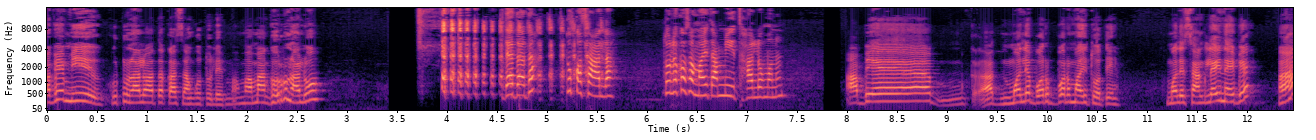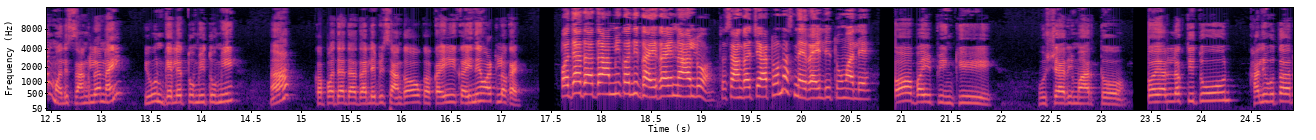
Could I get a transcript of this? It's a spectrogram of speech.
अबे मी कुठून आलो आता का सांगू तुले? मामा घरून आलो. दे दादा तू कसा आला? तुला कसं माहीत आम्ही इथं आलो म्हणून? अबे मला बरोबर माहीत होते. मला सांगलंही नाही बे. हा मला सांगलं नाही. येऊन गेले तुम्ही तुम्ही. हा? का पद्या दादाले बी सांगाव का काही काही नाही वाटलं काय? पदा दादा आम्ही कधी घाई घाई आलो. तर सांगायची आठवणच नाही राहिली तुम्हाला. अ बाई पिंकी हुशारी मारतो. तो यायला तिथून. खाली उतर.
